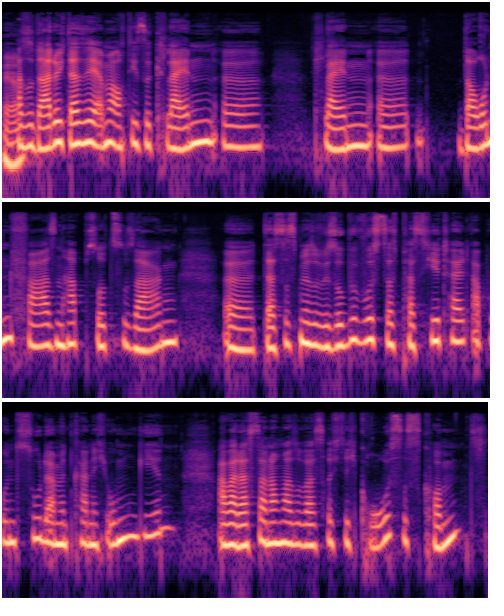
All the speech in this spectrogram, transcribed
ja. Also dadurch, dass ich ja immer auch diese kleinen, äh, kleinen äh, Down-Phasen habe, sozusagen, äh, das ist mir sowieso bewusst, das passiert halt ab und zu, damit kann ich umgehen. Aber dass da nochmal so was richtig Großes kommt,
